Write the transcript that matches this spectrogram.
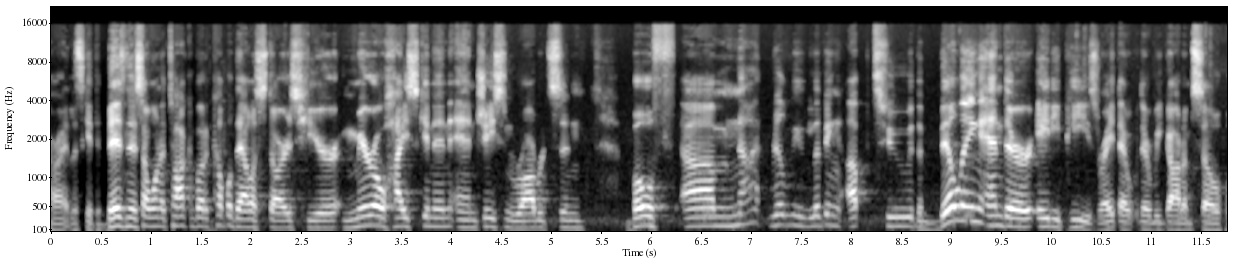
All right, let's get to business. I want to talk about a couple Dallas stars here Miro Heiskanen and Jason Robertson, both um, not really living up to the billing and their ADPs, right? That there we got them. So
